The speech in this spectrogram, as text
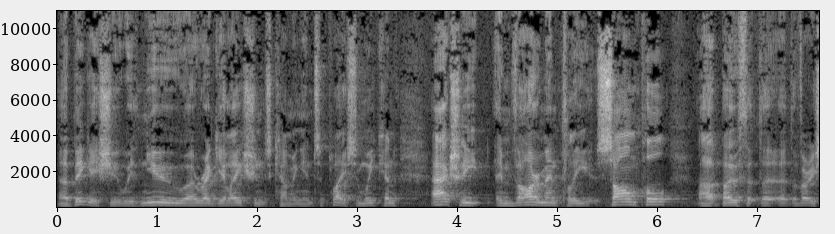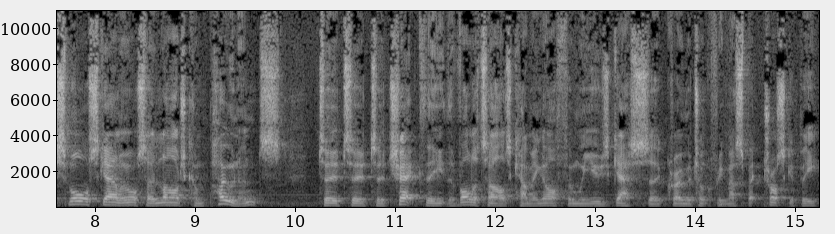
a big issue with new uh, regulations coming into place. And we can actually environmentally sample uh, both at the, at the very small scale and also large components to, to, to check the, the volatiles coming off, and we use gas uh, chromatography, mass spectroscopy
